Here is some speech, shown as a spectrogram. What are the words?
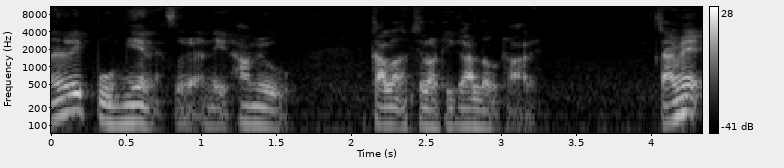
နည်းနည်းလေးပုံမြင့်တယ်ဆိုတဲ့အနေအထားမျိုးကာလောအန်ချလော်တီကလုပ်ထားတယ်ဒါပေမဲ့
